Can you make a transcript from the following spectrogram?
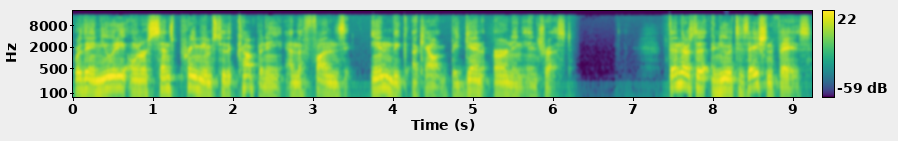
where the annuity owner sends premiums to the company and the funds in the account begin earning interest. Then there's the annuitization phase.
